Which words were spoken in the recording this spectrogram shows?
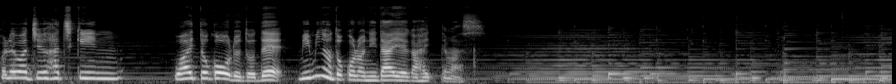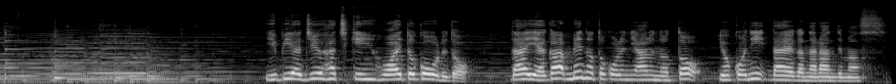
これは18金ホワイトゴールドで耳のところにダイヤが入ってます。指は18金ホワイトゴールド。ダイヤが目のところにあるのと横にダイヤが並んでます。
